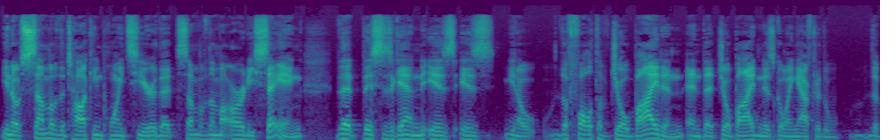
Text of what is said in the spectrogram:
you know some of the talking points here that some of them are already saying that this is again is is you know the fault of Joe Biden and that Joe Biden is going after the the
